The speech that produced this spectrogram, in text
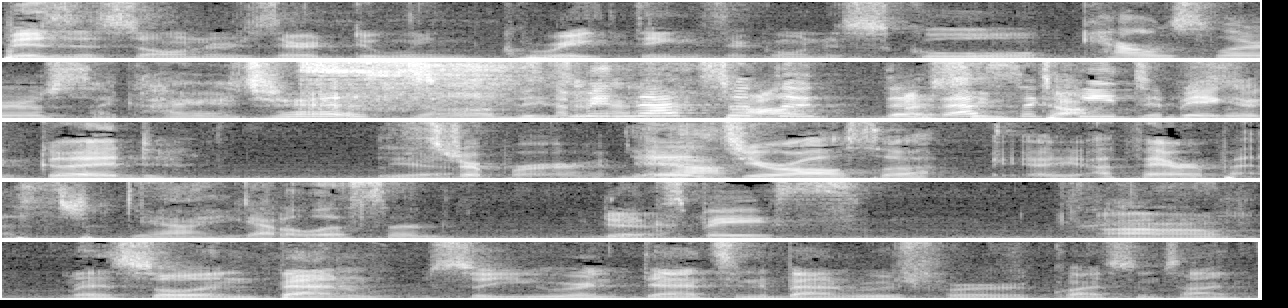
business owners, they're doing great things. They're going to school. Counselors, psychiatrists. No, these I mean, that's the, the that's the doc- key to being a good Yeah. stripper. Yeah. Is you're also a, a therapist. yeah, you got to listen. Yeah. Make space. Um, and so in Baton, so you were in dancing in Baton Rouge for quite some time.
